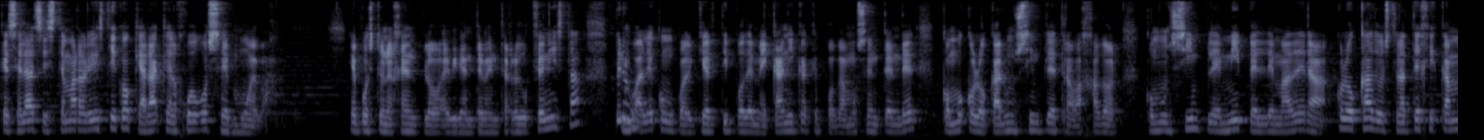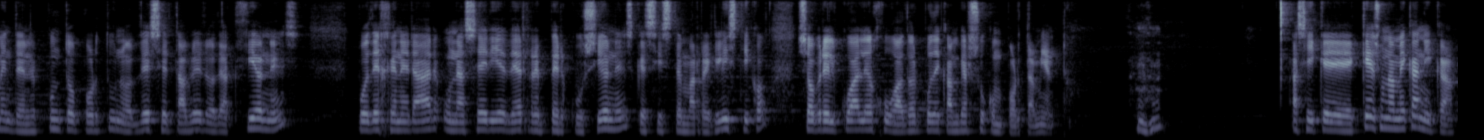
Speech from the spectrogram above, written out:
que será el sistema realístico que hará que el juego se mueva. He puesto un ejemplo evidentemente reduccionista, pero vale con cualquier tipo de mecánica que podamos entender como colocar un simple trabajador, como un simple mipel de madera colocado estratégicamente en el punto oportuno de ese tablero de acciones, puede generar una serie de repercusiones, que es sistema reglístico, sobre el cual el jugador puede cambiar su comportamiento. Así que, ¿qué es una mecánica?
